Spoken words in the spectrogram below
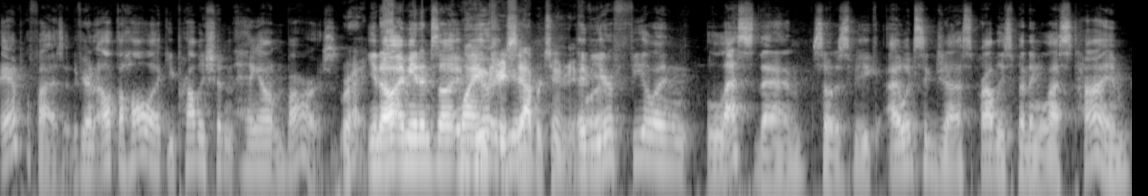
amplifies it. If you're an alcoholic, you probably shouldn't hang out in bars. Right. You know, I mean, and so if Why increase the opportunity If you're feeling less than, so to speak, I would suggest probably spending less time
